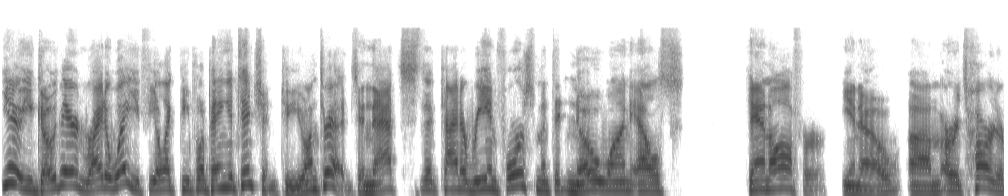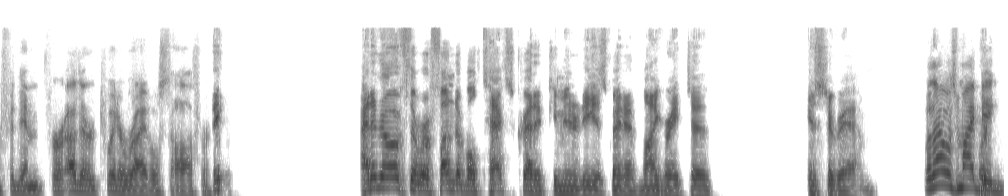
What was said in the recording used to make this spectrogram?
you know, you go there and right away you feel like people are paying attention to you on threads. And that's the kind of reinforcement that no one else can offer, you know, um, or it's harder for them, for other Twitter rivals to offer. I don't know if the refundable tax credit community is going to migrate to Instagram. Well, that was my Or- big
